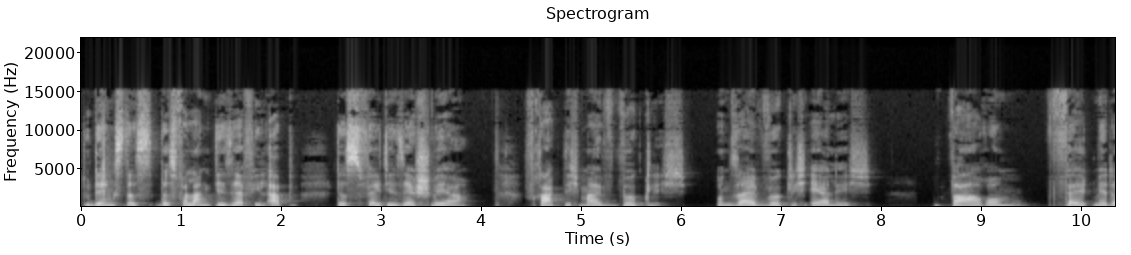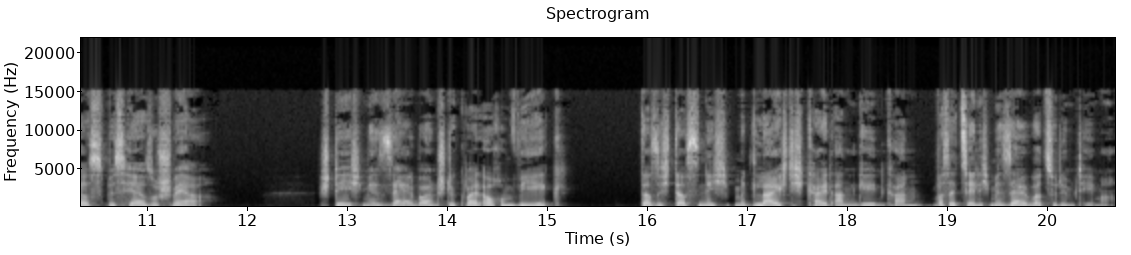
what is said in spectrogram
du denkst, dass das verlangt dir sehr viel ab, das fällt dir sehr schwer, frag dich mal wirklich und sei wirklich ehrlich, warum fällt mir das bisher so schwer? Stehe ich mir selber ein Stück weit auch im Weg dass ich das nicht mit Leichtigkeit angehen kann? Was erzähle ich mir selber zu dem Thema?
